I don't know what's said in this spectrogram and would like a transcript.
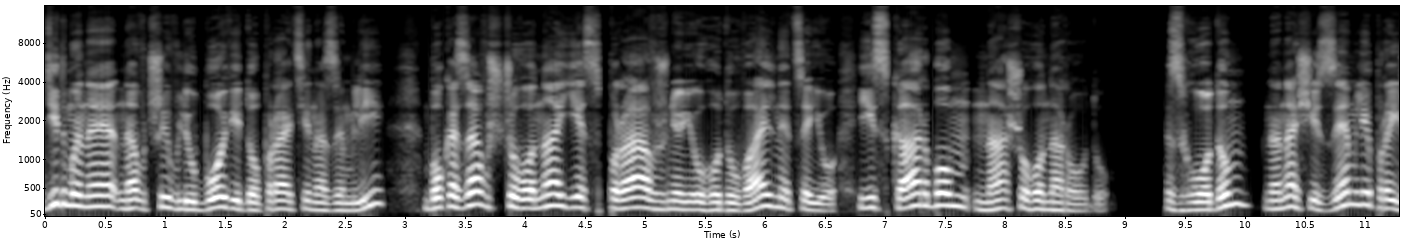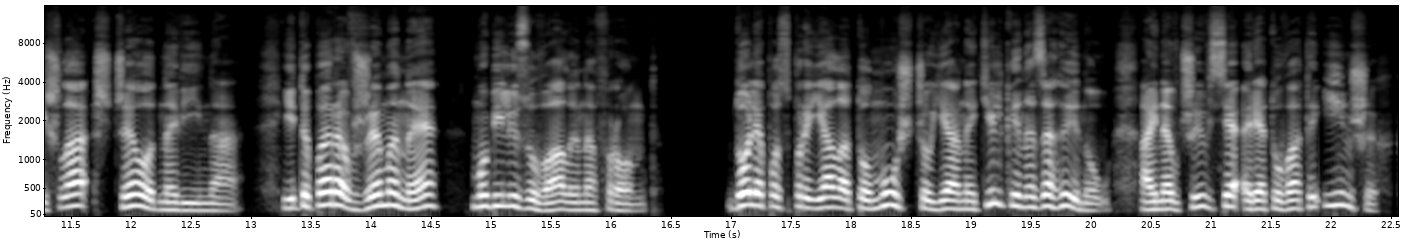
Дід мене навчив любові до праці на землі, бо казав, що вона є справжньою годувальницею і скарбом нашого народу. Згодом на наші землі прийшла ще одна війна, і тепер вже мене мобілізували на фронт. Доля посприяла тому, що я не тільки не загинув, а й навчився рятувати інших.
